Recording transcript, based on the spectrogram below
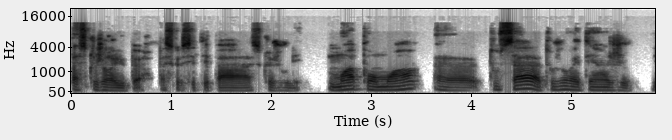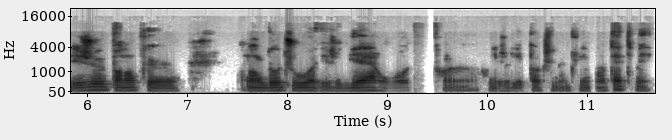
parce que j'aurais eu peur, parce que c'était pas ce que je voulais. Moi, pour moi, euh, tout ça a toujours été un jeu les jeux pendant que pendant que d'autres jouent à des jeux de guerre ou autres, euh, les jeux de l'époque, j'ai même plus en tête, mais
